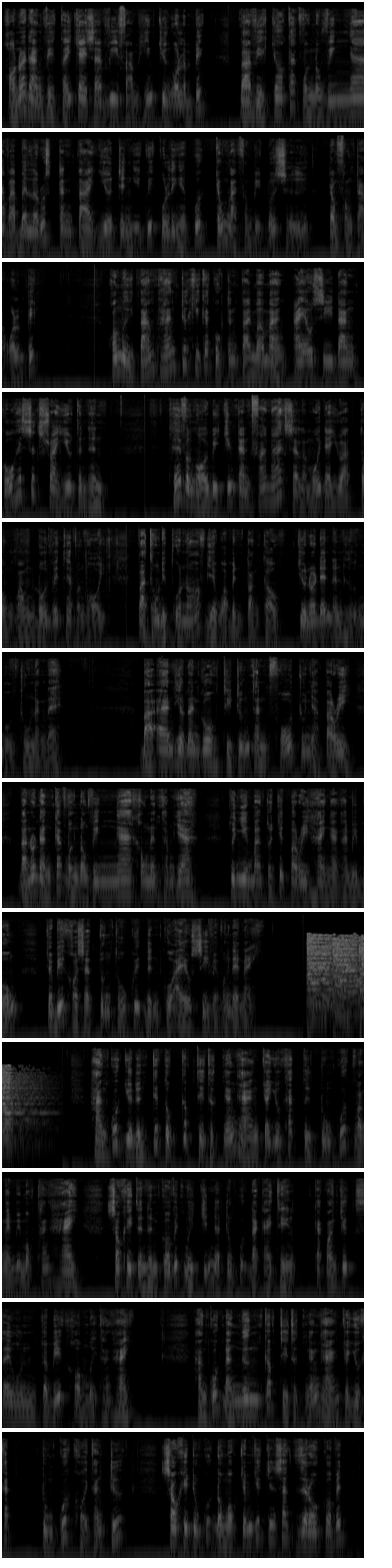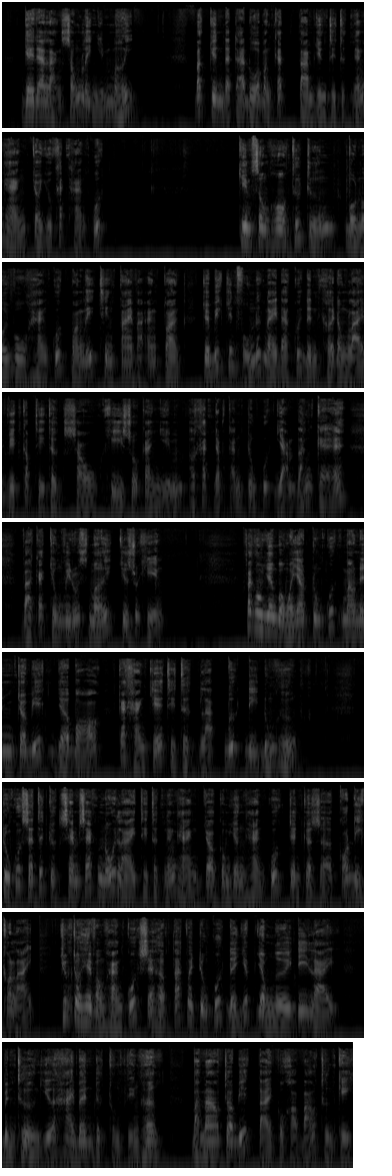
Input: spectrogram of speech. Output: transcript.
Họ nói rằng việc tẩy chay sẽ vi phạm hiến chương Olympic và việc cho các vận động viên Nga và Belarus tranh tài dựa trên nghị quyết của Liên Hợp Quốc chống lại phân biệt đối xử trong phong trào Olympic. Khoảng 18 tháng trước khi các cuộc tranh tài mở màn, IOC đang cố hết sức xoay dịu tình hình. Thế vận hội bị chiến tranh phá nát sẽ là mối đe dọa tồn vong đối với Thế vận hội và thông điệp của nó về hòa bình toàn cầu, chưa nói đến ảnh hưởng nguồn thu nặng nề. Bà Anne Hidalgo, thị trưởng thành phố chủ nhà Paris, đã nói rằng các vận động viên Nga không nên tham gia. Tuy nhiên, ban tổ chức Paris 2024 cho biết họ sẽ tuân thủ quyết định của IOC về vấn đề này. Hàn Quốc dự định tiếp tục cấp thị thực ngắn hạn cho du khách từ Trung Quốc vào ngày 11 tháng 2 sau khi tình hình COVID-19 ở Trung Quốc đã cải thiện, các quan chức Seoul cho biết hôm 10 tháng 2. Hàn Quốc đã ngưng cấp thị thực ngắn hạn cho du khách Trung Quốc hồi tháng trước sau khi Trung Quốc đột ngột chấm dứt chính sách Zero Covid, gây ra làn sóng lây nhiễm mới. Bắc Kinh đã trả đũa bằng cách tạm dừng thị thực ngắn hạn cho du khách Hàn Quốc. Kim Song Ho, Thứ trưởng Bộ Nội vụ Hàn Quốc quản lý thiên tai và an toàn, cho biết chính phủ nước này đã quyết định khởi động lại việc cấp thị thực sau khi số ca nhiễm ở khách nhập cảnh Trung Quốc giảm đáng kể và các chủng virus mới chưa xuất hiện. Phát ngôn nhân Bộ Ngoại giao Trung Quốc Mao Ninh cho biết dỡ bỏ các hạn chế thị thực là bước đi đúng hướng. Trung Quốc sẽ tích cực xem xét nối lại thị thực ngắn hạn cho công dân Hàn Quốc trên cơ sở có đi có lại. Chúng tôi hy vọng Hàn Quốc sẽ hợp tác với Trung Quốc để giúp dòng người đi lại bình thường giữa hai bên được thuận tiện hơn. Bà Mao cho biết tại cuộc họp báo thường kỳ.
